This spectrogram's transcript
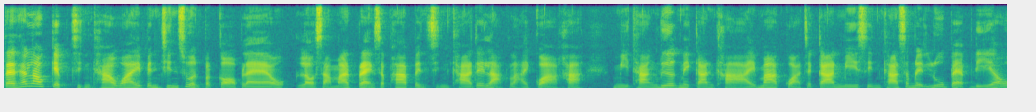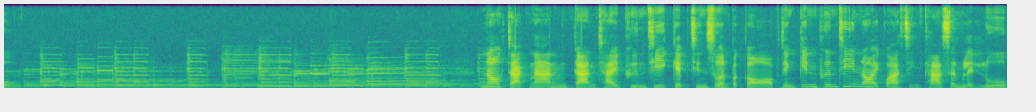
แต่ถ้าเราเก็บสินค้าไว้เป็นชิ้นส่วนประกอบแล้ว เราสามารถแปลงสภาพเป็นสินค้าได้หลากหลายกว่าค่ะ มีทางเลือกในการขายมากกว่าจากการมีสินค้าสำเร็จรูปแบบเดียว นอกจากนั้นการใช้พื้นที่เก็บชิ้นส่วนประกอบ ยังกินพื้นที่น้อยกว่าสินค้าสำเร็จรูป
